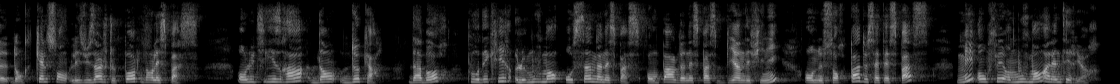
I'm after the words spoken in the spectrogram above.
Euh, donc, quels sont les usages de por dans l'espace? On l'utilisera dans deux cas. D'abord, pour décrire le mouvement au sein d'un espace. On parle d'un espace bien défini, on ne sort pas de cet espace, mais on fait un mouvement à l'intérieur.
